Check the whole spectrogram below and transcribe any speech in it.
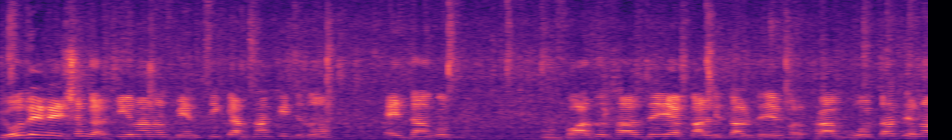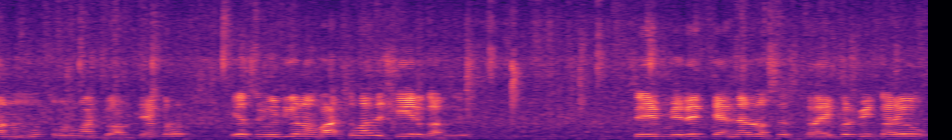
ਯੋਧੇ ਨੇ ਸੰਘਰਸ਼ੀ ਉਹਨਾਂ ਨੂੰ ਬੇਨਤੀ ਕਰਦਾ ਕਿ ਜਦੋਂ ਐਦਾਂ ਕੋਈ ਬਾਦਲ ਸਾਹਿਬ ਦੇ ਜਾਂ ਅਕਾਲੀ ਦਲ ਦੇ ਵਰਖਰਾ ਬੋਲਦਾ ਤੇ ਉਹਨਾਂ ਨੂੰ ਮੂੰਹ ਤੋੜਵਾ ਜਵਾਬ ਦਿਆ ਕਰੋ। ਇਸ ਵੀਡੀਓ ਨੂੰ ਵੱਧ ਤੋਂ ਵੱਧ ਸ਼ੇਅਰ ਕਰ ਦਿਓ। ਤੇ ਮੇਰੇ ਚੈਨਲ ਨੂੰ ਸਬਸਕ੍ਰਾਈਬਰ ਵੀ ਕਰਿਓ,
